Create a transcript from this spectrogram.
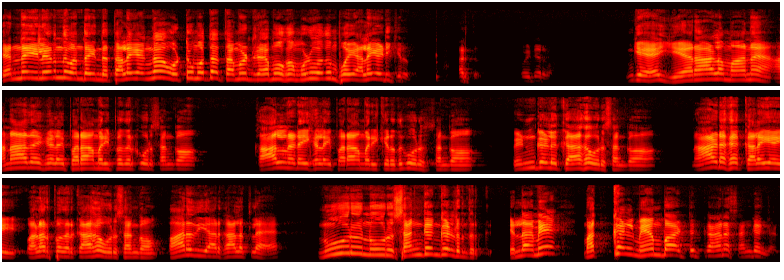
சென்னையிலிருந்து வந்த இந்த தலையங்கம் ஒட்டுமொத்த தமிழ் சமூகம் முழுவதும் போய் அலையடிக்கிறது. அடுத்து போயிட்டே இருக்கும் இங்கே ஏராளமான அனாதைகளை பராமரிப்பதற்கு ஒரு சங்கம் கால்நடைகளை பராமரிக்கிறதுக்கு ஒரு சங்கம் பெண்களுக்காக ஒரு சங்கம் நாடக கலையை வளர்ப்பதற்காக ஒரு சங்கம். பாரதியார் காலத்தில் நூறு நூறு சங்கங்கள் இருந்திருக்கு. எல்லாமே மக்கள் மேம்பாட்டுக்கான சங்கங்கள்.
